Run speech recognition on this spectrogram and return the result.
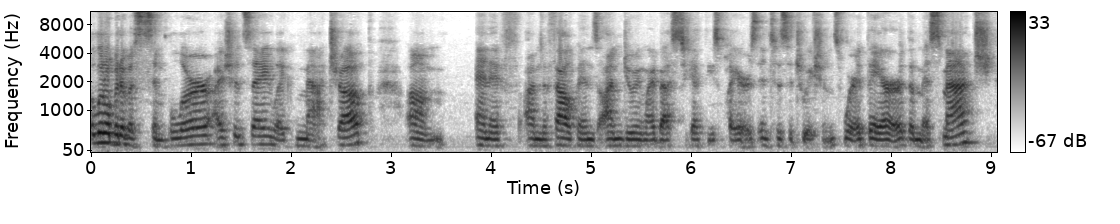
a little bit of a simpler, I should say, like matchup. Um, and if I'm the Falcons, I'm doing my best to get these players into situations where they're the mismatch,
